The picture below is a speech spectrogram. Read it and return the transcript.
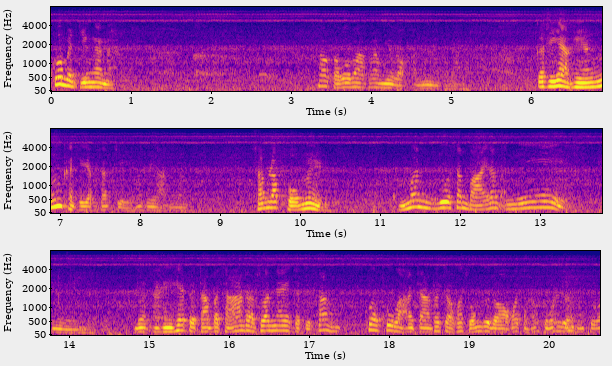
ควบเป็นจริงนั่นนะเขากับว่ามากน้ำอยู่หรอกอันนี้ก็ได้ก็สิอยากเห็นขันสิอยากสักจีมันสิอยากเห็นสำหรับผมนี่มันอยู่สำบายน้ำอันนี้อืมเดี๋ยวให้เฮ็ดไปตามภาษาเราส่วนใหญ่ก็สิฟัง ควบคู่ว่าอาจารย์พระเจ้าพระสงฆ์อยู่ดอกว่าสังฆสงฆ์เรื่องของตัว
